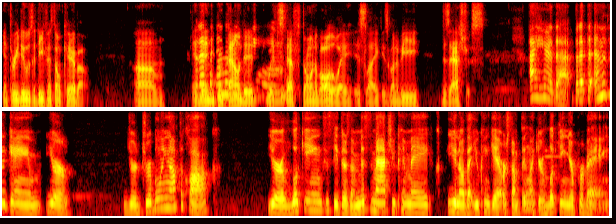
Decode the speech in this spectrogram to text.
and three dudes the defense don't care about. Um, and then you compound it with Steph throwing the ball away. It's like it's going to be disastrous. I hear that, but at the end of the game, you're you're dribbling out the clock you're looking to see if there's a mismatch you can make, you know, that you can get or something like you're looking, you're purveying.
